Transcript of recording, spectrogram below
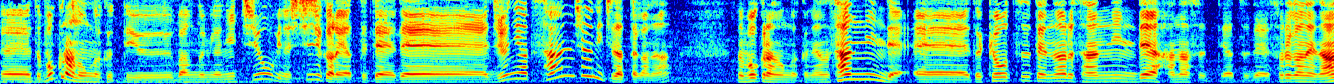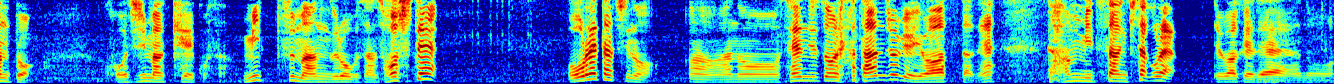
えーと、僕らの音楽っていう番組が日曜日の7時からやってて、で、12月30日だったかな僕らの音楽ね、あの3人で、えーと、共通点のある3人で話すってやつで、それがね、なんと、小島恵子さん、ミッツマングローブさん、そして、俺たちのうん、あのー、先日俺が誕生日を祝ったね、壇蜜さん来たこれっていうわけで、あのー、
